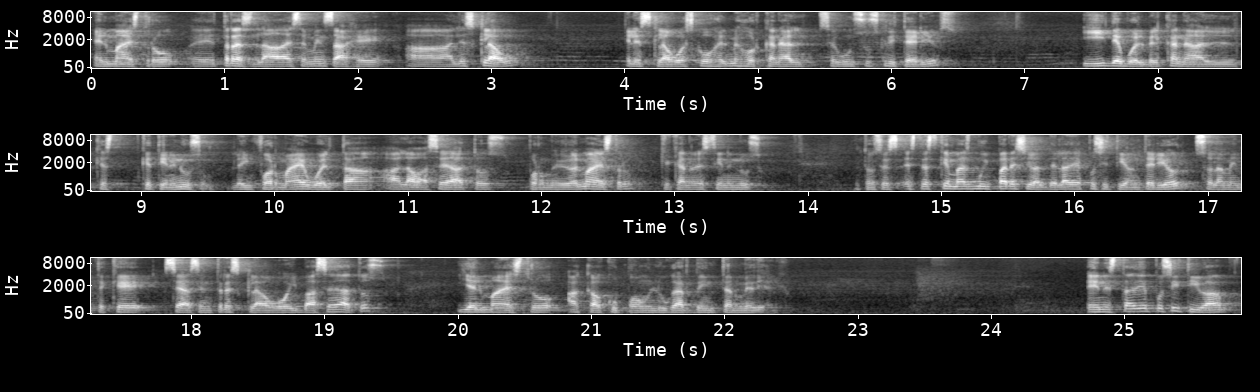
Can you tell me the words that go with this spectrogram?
el maestro eh, traslada ese mensaje al esclavo, el esclavo escoge el mejor canal según sus criterios y devuelve el canal que, que tiene uso. Le informa de vuelta a la base de datos por medio del maestro qué canales tienen uso. Entonces, este esquema es muy parecido al de la diapositiva anterior, solamente que se hace entre esclavo y base de datos y el maestro acá ocupa un lugar de intermediario. En esta diapositiva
